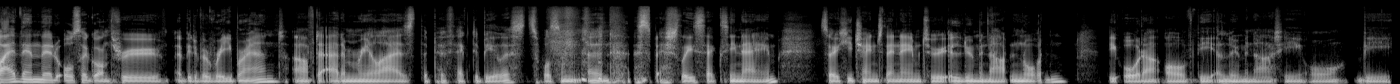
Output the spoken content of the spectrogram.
By then, they'd also gone through a bit of a rebrand after Adam realized the Perfectibilists wasn't an especially sexy name. So he changed their name to Illuminatenorden, the Order of the Illuminati or the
